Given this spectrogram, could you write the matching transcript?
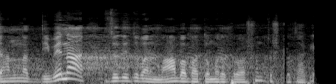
জান্নাত দিবে না। যদি তোমার মা বাবা তোমার উপর অসন্তুষ্ট থাকে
